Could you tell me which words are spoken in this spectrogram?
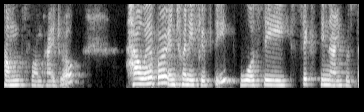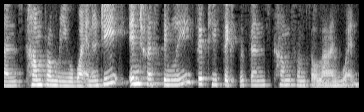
comes from hydro. However, in 2050, we'll see 69% come from renewable energy. Interestingly, 56% comes from solar and wind.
